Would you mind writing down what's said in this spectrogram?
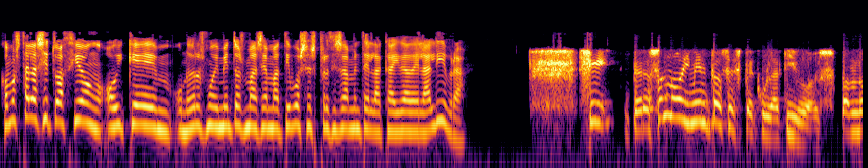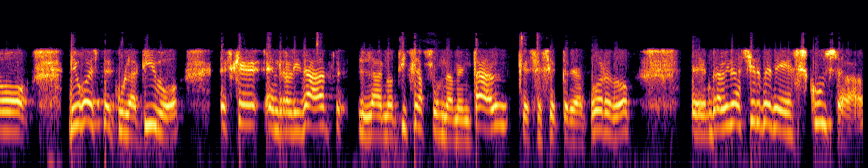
¿Cómo está la situación hoy que uno de los movimientos más llamativos es precisamente la caída de la libra? Sí, pero son movimientos especulativos. Cuando digo especulativo, es que en realidad la noticia fundamental, que es ese preacuerdo, en realidad sirve de excusa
